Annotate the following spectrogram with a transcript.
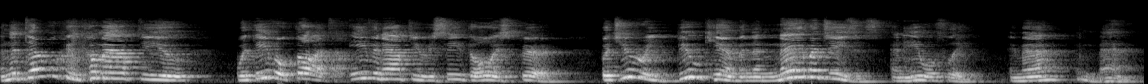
And the devil can come after you with evil thoughts even after you receive the Holy Spirit. But you rebuke him in the name of Jesus, and he will flee. Amen? Amen.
